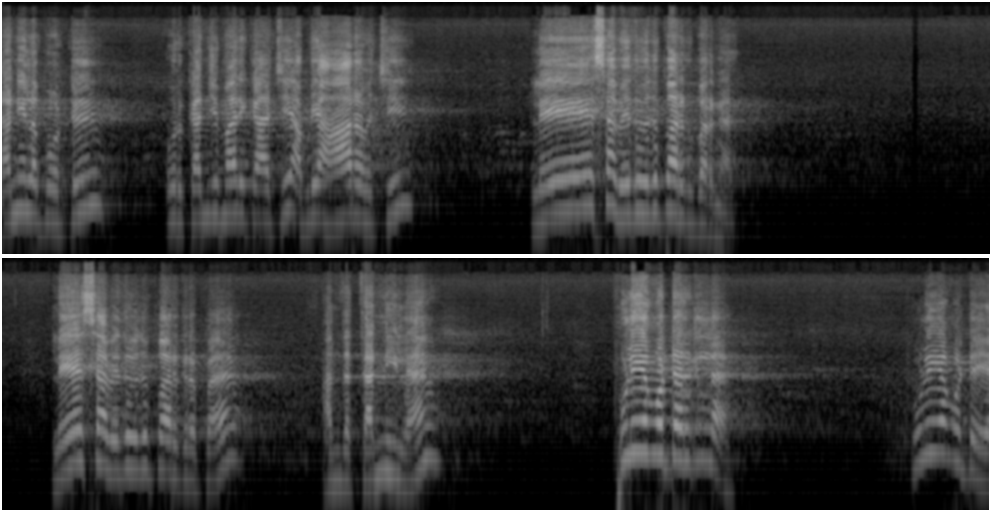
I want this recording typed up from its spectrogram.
தண்ணியில் போட்டு ஒரு கஞ்சி மாதிரி காய்ச்சி அப்படியே ஆற வச்சு லேசாக வெது வெதுப்பாக இருக்கு பாருங்க. லேசாக வெது வெதுப்பாக இருக்கிறப்ப அந்த தண்ணியில புளியங்கொட்டை இருக்குல்ல? புளியங்கொட்டைய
